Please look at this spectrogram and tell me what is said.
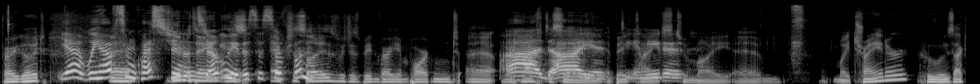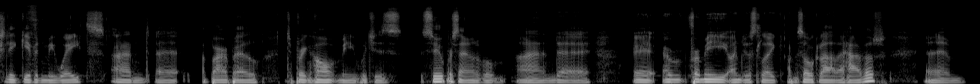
very good. yeah we have Um, some questions thing don't we this is so fun exercise, which has been very important. Uh, I Ah, have to say you- a big thanks to my um, my trainer, who has actually given me weights and uh, a barbell to bring home with me, which is super sound of him. And uh, uh, uh, for me, I'm just like I'm so glad I have it, um,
